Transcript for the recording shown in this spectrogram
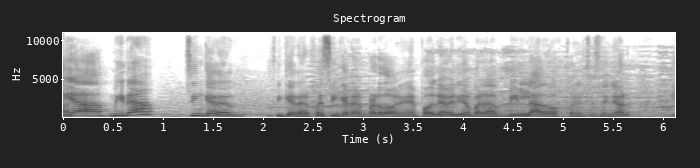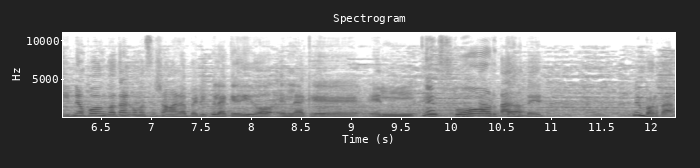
Ay, ya, mira, sin querer, sin querer, fue sin querer, perdón, ¿eh? Podría haber ido para mil lados con este señor y no puedo encontrar cómo se llama la película que digo en la que él No es un importa. cantante. No importa.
